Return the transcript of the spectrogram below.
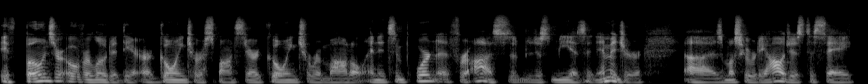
If bones are overloaded, they are going to respond. They are going to remodel, and it's important for us, just me as an imager, uh, as a muscular radiologist, to say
